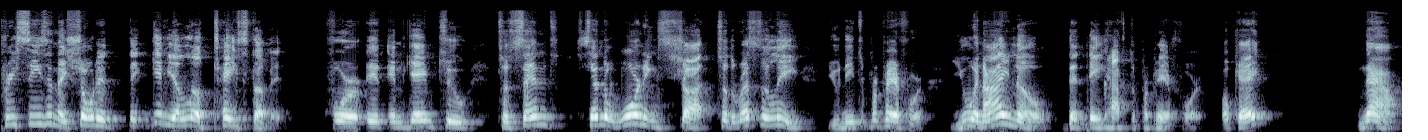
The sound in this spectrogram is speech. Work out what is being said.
Preseason, they showed it. They give you a little taste of it for in, in game two to send send a warning shot to the rest of the league. You need to prepare for it. You and I know that they have to prepare for it. Okay. Now,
